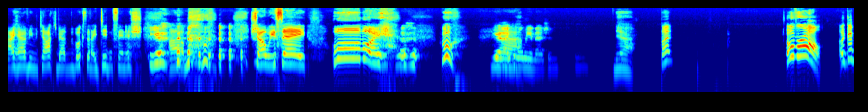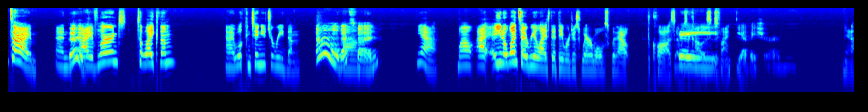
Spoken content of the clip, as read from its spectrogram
i haven't even talked about the books that i didn't finish Yeah. Um, shall we say oh boy Whew. yeah, I can Ah. only imagine. yeah but overall a good time and Good. i've learned to like them and i will continue to read them Oh, that's Um, fun. Yeah. Well, I you know once I realized that they were just werewolves without the claws, I was like, oh, this is fine. Yeah, they sure are. Yeah.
